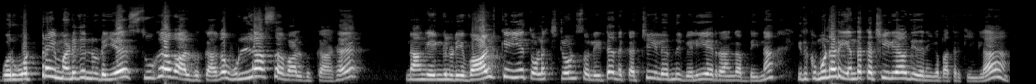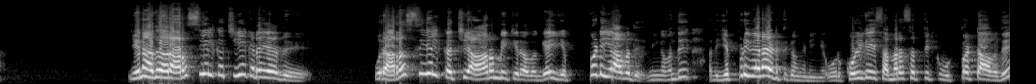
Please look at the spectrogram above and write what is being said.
ஒரு ஒற்றை மனிதனுடைய சுக வாழ்வுக்காக உல்லாச வாழ்வுக்காக நாங்க எங்களுடைய வாழ்க்கையே தொலைச்சிட்டோம்னு சொல்லிட்டு அந்த கட்சியில இருந்து வெளியேறாங்க அப்படின்னா இதுக்கு முன்னாடி எந்த கட்சியிலயாவது இதை நீங்க பாத்திருக்கீங்களா ஏன்னா அது ஒரு அரசியல் கட்சியே கிடையாது ஒரு அரசியல் கட்சி ஆரம்பிக்கிறவங்க எப்படியாவது நீங்க வந்து அதை எப்படி வேணா எடுத்துக்கோங்க நீங்க. ஒரு கொள்கை சமரசத்திற்கு உட்பட்டாவது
